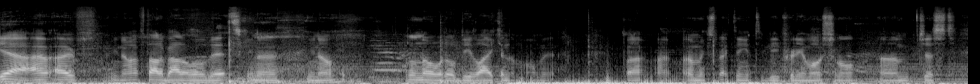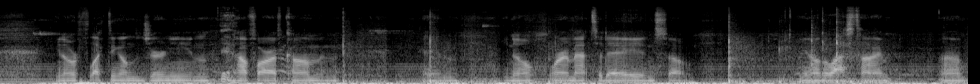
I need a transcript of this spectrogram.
Yeah, I, have you know I've thought about it a little bit. It's gonna you know I don't know what it'll be like in the moment, but I'm, I'm expecting it to be pretty emotional. Um, just you know reflecting on the journey and, yeah. and how far I've come and and you know where I'm at today, and so you know the last time. Um,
